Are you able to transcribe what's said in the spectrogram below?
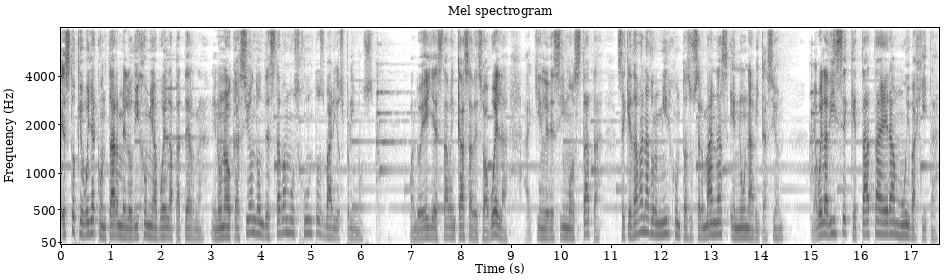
Esto que voy a contar me lo dijo mi abuela paterna en una ocasión donde estábamos juntos varios primos. Cuando ella estaba en casa de su abuela, a quien le decimos tata, se quedaban a dormir junto a sus hermanas en una habitación. Mi abuela dice que Tata era muy bajita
